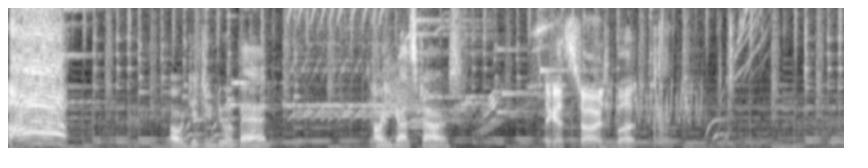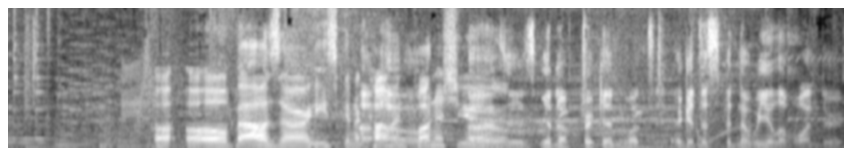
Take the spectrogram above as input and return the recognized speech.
Ah! Oh, did you do it bad? Oh, you got stars. I got stars, but Uh oh, Bowser. He's gonna come and punish you. Bowser's gonna freaking what? I get to spin the wheel of wonder.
